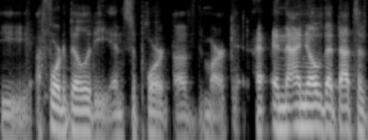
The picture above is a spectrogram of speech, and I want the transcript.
the affordability and support of the market? And i know that that's a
